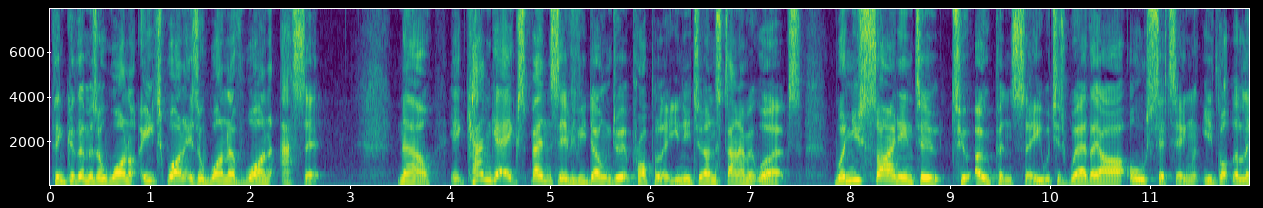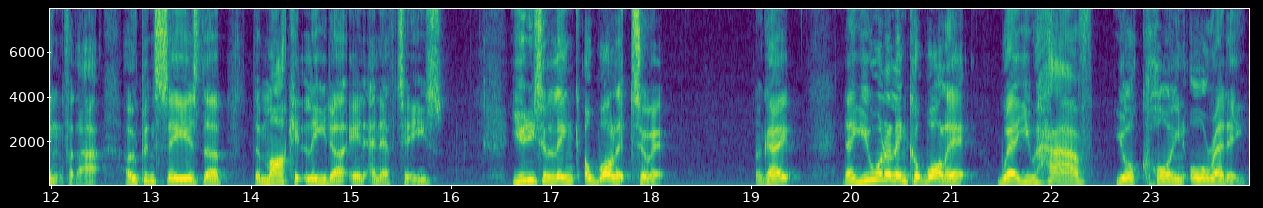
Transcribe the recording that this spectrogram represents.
Think of them as a one, each one is a one of one asset. Now, it can get expensive if you don't do it properly. You need to understand how it works. When you sign into to OpenSea, which is where they are all sitting, you've got the link for that. OpenSea is the, the market leader in NFTs. You need to link a wallet to it. Okay? Now, you want to link a wallet where you have your coin already.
